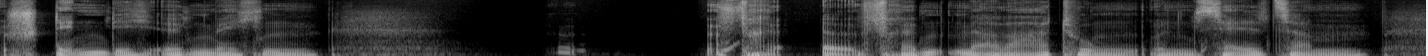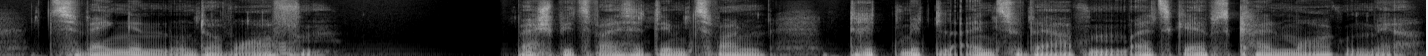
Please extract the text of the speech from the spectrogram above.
ständig irgendwelchen fre äh, fremden Erwartungen und seltsamen Zwängen unterworfen? Beispielsweise dem Zwang, Drittmittel einzuwerben, als gäbe es kein Morgen mehr,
